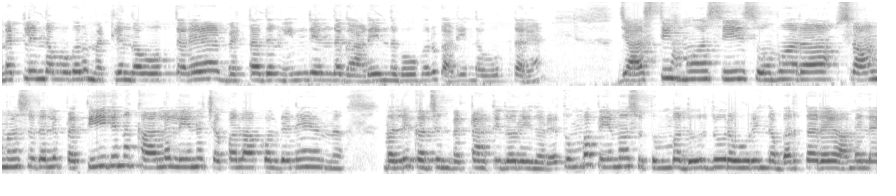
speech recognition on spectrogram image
ಮೆಟ್ಲಿಂದ ಹೋಗೋರು ಮೆಟ್ಲಿಂದ ಹೋಗ್ತಾರೆ. ಬೆಟ್ಟದ ಹಿಂದೆಯಿಂದ ಗಾಡಿಯಿಂದ ಹೋಗೋರು ಗಾಡಿಯಿಂದ ಹೋಗ್ತಾರೆ. ಜಾಸ್ತಿ ಅಮಾವಾಸ್ಯೆ, ಸೋಮವಾರ, ಶ್ರಾವಣ ಮಾಸದಲ್ಲಿ ಪ್ರತಿದಿನ ಕಾಲಲ್ಲಿ ಏನು ಚಪ್ಪಲ್ ಹಾಕೊಳ್ದೇನೆ ಮಲ್ಲಿಕಾರ್ಜುನ್ ಬೆಟ್ಟ ಹತ್ತಿದವರು ಇದ್ದಾರೆ ತುಂಬಾ ಫೇಮಸ್ ತುಂಬಾ ದೂರ ದೂರ ಊರಿಂದ ಬರ್ತಾರೆ. ಆಮೇಲೆ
